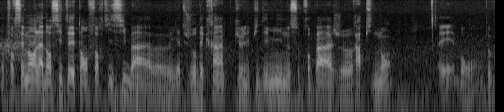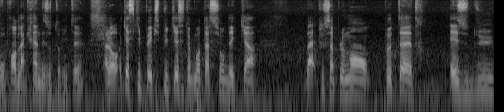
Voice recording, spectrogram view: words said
Donc forcément, la densité étant forte ici, bah, euh, il y a toujours des craintes que l'épidémie ne se propage euh, rapidement. Et bon, on peut comprendre la crainte des autorités. Alors, qu'est-ce qui peut expliquer cette augmentation des cas? Bah, Tout simplement, peut-être est-ce dû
